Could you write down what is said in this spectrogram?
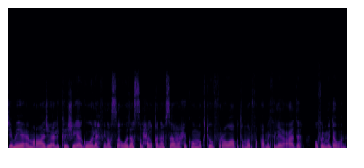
جميع المراجع لكل شيء أقوله في نص ونص الحلقة نفسها راح يكون مكتوب في الروابط المرفقة مثل العادة وفي المدونة.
